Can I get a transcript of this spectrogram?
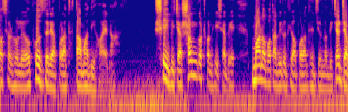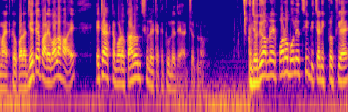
বছর হলেও ফৌজদারি অপরাধ তামাদি হয় না। সেই বিচার সংগঠন হিসাবে মানবতা বিরোধী অপরাধের জন্য বিচার জামায়াতকে করা যেতে পারে বলা হয়। এটা একটা বড় কারণ ছিল এটাকে তুলে দেওয়ার জন্য। যদিও আমরা এরপরও বলেছি বিচারিক প্রক্রিয়ায়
